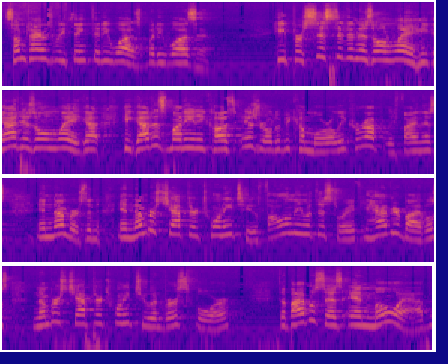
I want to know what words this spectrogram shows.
Sometimes we think that he was, but he wasn't. He persisted in his own way. He got his own way. He got, he got his money and he caused Israel to become morally corrupt. We find this in Numbers. And in Numbers chapter 22, follow me with this story. If you have your Bibles, Numbers chapter 22 and verse 4, the Bible says, And Moab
